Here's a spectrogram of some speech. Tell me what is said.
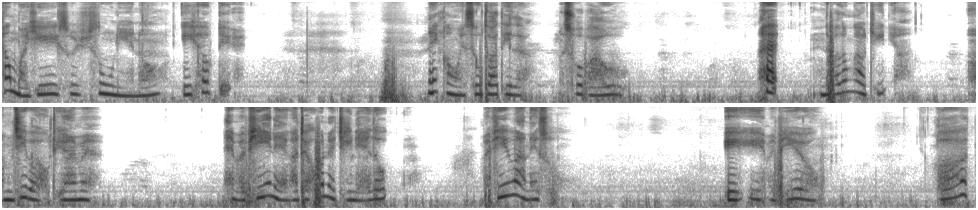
အောက်မှာရေးဆူဆူနေနော်အေးဟုတ်တယ်နေကောင်ဝင်ဆူသွားသေးလားမဆိုပါဘူးဟဲ့ဘာလို့ငေါ့ကြည့်နေအမကြည့်ပါဘူးတရားမဲဟဲ့မပြေးနဲ့ငါတခွန်းနဲ့ကြည့်နေလို့မပြေးပါနဲ့ဆိုအေးအေးမပြေးအောင်အာတ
